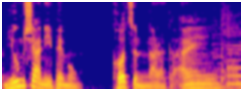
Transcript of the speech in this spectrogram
အမျိုးမရှာနေဖဲမုန်ခေါ်စွန်ငါရကအိုင်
